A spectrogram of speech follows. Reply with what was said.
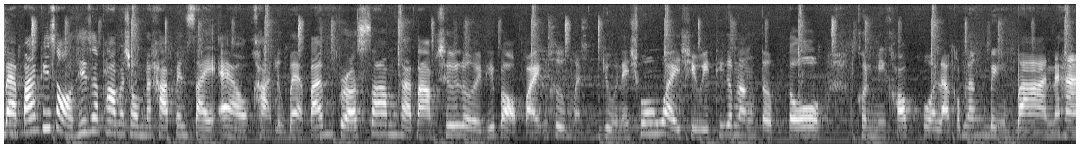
แบบบ้านที่ 2 ที่จะพามาชมนะคะ เป็นไซส์ L ค่ะ หรือแบบบ้าน Blossom ค่ะ ตามชื่อเลยที่บอกไปก็คือเหมือนอยู่ในช่วงวัยชีวิตที่กำลังเติบโต คนมีครอบครัวแล้วกำลังเบ่งบานนะคะ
